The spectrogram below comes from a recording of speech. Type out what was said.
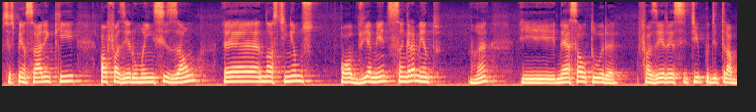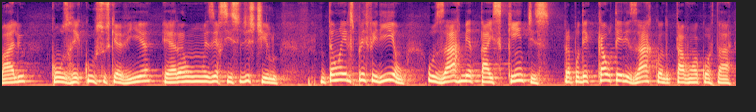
vocês pensarem que ao fazer uma incisão, eh, nós tínhamos, obviamente, sangramento. Não é? E nessa altura, fazer esse tipo de trabalho com os recursos que havia era um exercício de estilo. Então, eles preferiam usar metais quentes para poder cauterizar quando estavam a cortar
